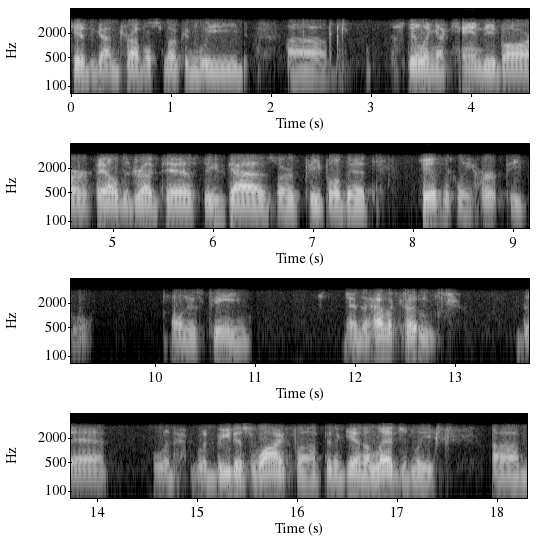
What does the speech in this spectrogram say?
kids that got in trouble smoking weed. Uh, stealing a candy bar, failed the drug test. These guys are people that physically hurt people on his team, and to have a coach that would would beat his wife up, and again allegedly, Um,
